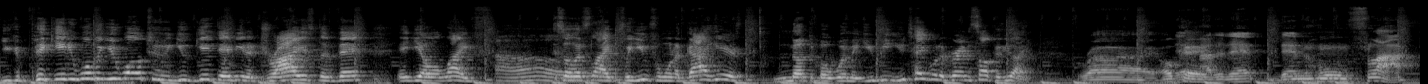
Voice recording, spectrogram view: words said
you can pick any woman you want to, and you get there, be the driest event in your life." Oh. So it's like for you, for when a guy hears nothing but women, you be you take with a grain of salt because you're like, right, okay, That- out of that, that Mhm. whole flock,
